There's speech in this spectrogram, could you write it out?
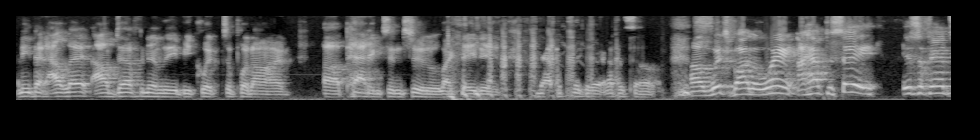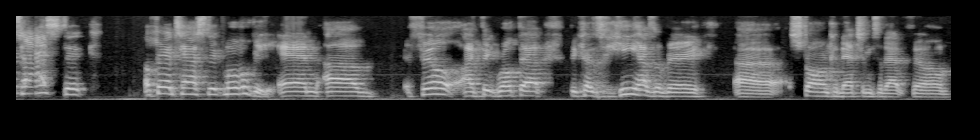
I need that outlet. I'll definitely be quick to put on uh, Paddington 2, like they did in that particular episode. Uh, which, by the way, I have to say, is a fantastic, a fantastic movie. And um, Phil, I think, wrote that because he has a very uh, strong connection to that film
